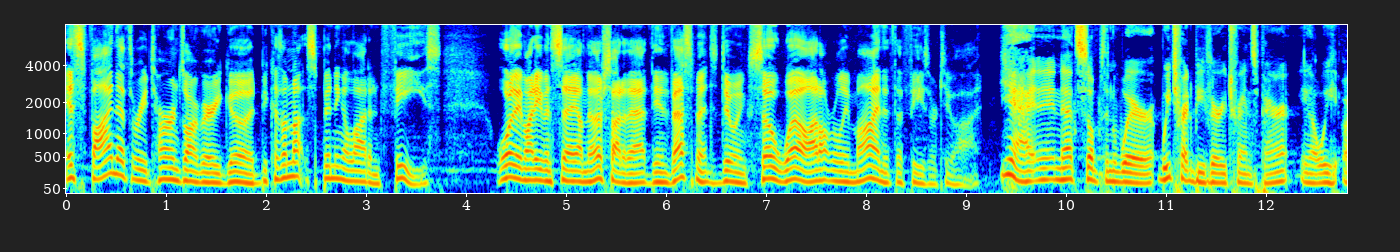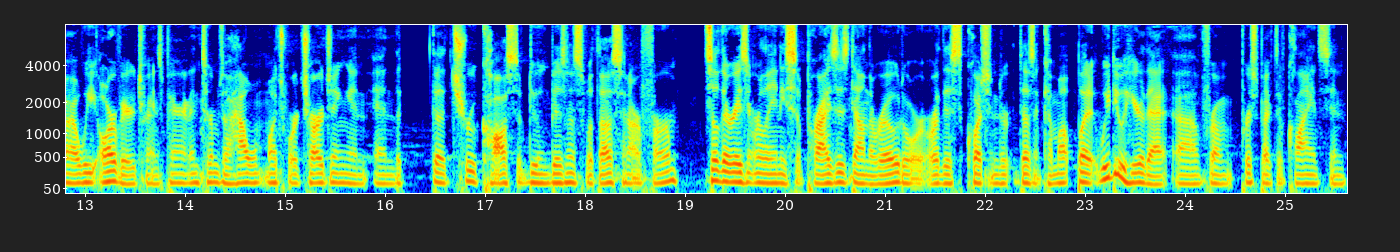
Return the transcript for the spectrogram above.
it's fine that the returns aren't very good because I'm not spending a lot in fees. Or they might even say on the other side of that, the investment is doing so well, I don't really mind that the fees are too high. Yeah, and that's something where we try to be very transparent. You know, we uh, we are very transparent in terms of how much we're charging and, and the the true cost of doing business with us and our firm so there isn't really any surprises down the road or, or this question doesn't come up but we do hear that uh, from prospective clients. And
